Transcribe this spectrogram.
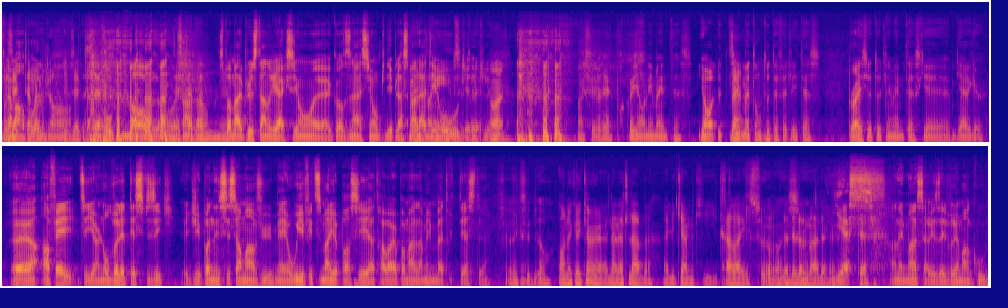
vraiment pas. Là. Genre, Exactement. zéro coup de bord, là, on va s'entendre. C'est pas mal plus temps de réaction, euh, coordination, puis déplacement Ouais, latéraux. que-. Ouais. C'est vrai. Pourquoi ils ont les mêmes tests? Ils ont, tu sais, Ben- mettons, toi, t'as fait les tests. Bryce, il a tous les mêmes tests que Gallagher. Euh, en fait, il y a un autre volet de test physique que j'ai pas nécessairement vu, mais oui, effectivement, il a passé à travers pas mal la même batterie de test. C'est vrai que c'est bizarre. On a quelqu'un euh, dans notre lab à l'UQAM qui travaille sur Travaille le développement de Yes! tests. Honnêtement, ça risque d'être vraiment cool.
